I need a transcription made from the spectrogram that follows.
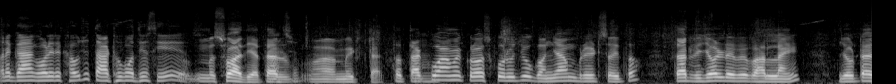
माने गां घोळी रे खाउछु स्वादिया तार मीटटा तो ताकू हमें क्रॉस करूछु गंजाम ब्रिड सहित तार रिजल्ट एबे बाहर लाई जोटा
